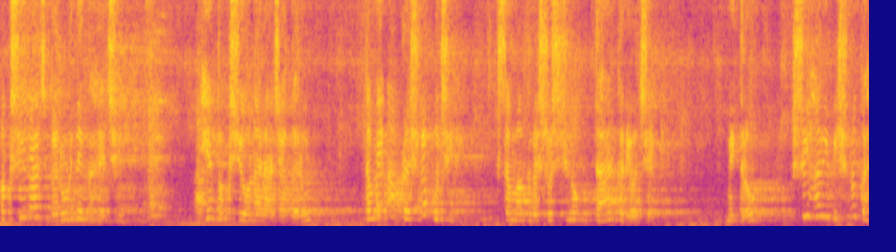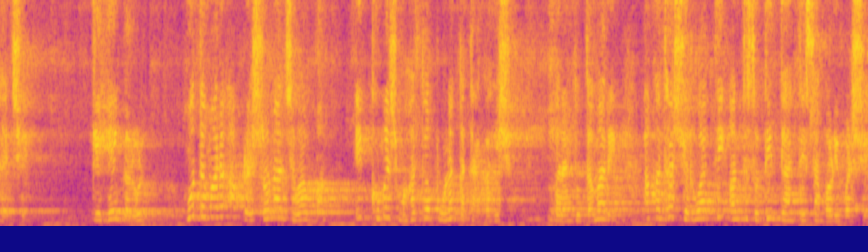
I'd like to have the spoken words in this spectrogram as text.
પક્ષીરાજ ગરુડને કહે છે, હે પક્ષીઓના રાજા ગરુડ, તમે આ પ્રશ્ન પૂછીને સમગ્ર સૃષ્ટિનો ઉદ્ધાર કર્યો છે. મિત્રો, શ્રી હરિ વિષ્ણુ કહે છે કે, હે ગરુડ, હું તમારા આ પ્રશ્નોના જવાબમાં એક ખૂબ જ મહત્વપૂર્ણ કથા કહીશ. પરંતુ તમારે આ કથા શરૂઆતથી અંત સુધી ધ્યાનથી સાંભળવી પડશે.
